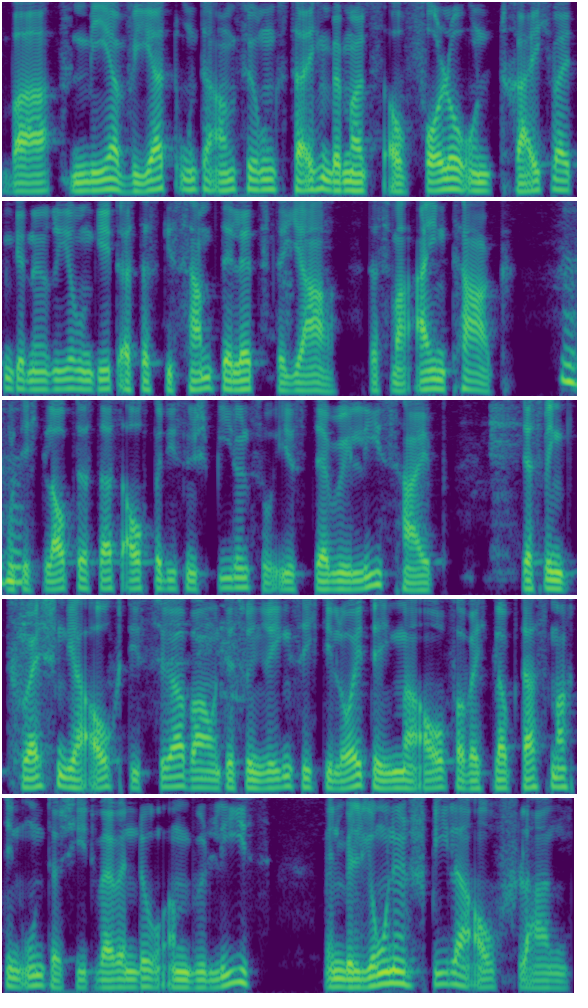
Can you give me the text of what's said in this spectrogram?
war mehr wert, unter Anführungszeichen, wenn man es auf Follow- und Reichweitengenerierung geht, als das gesamte letzte Jahr. Das war ein Tag. Mhm. Und ich glaube, dass das auch bei diesen Spielen so ist. Der Release-Hype, deswegen crashen ja auch die Server und deswegen regen sich die Leute immer auf. Aber ich glaube, das macht den Unterschied, weil wenn du am Release, wenn Millionen Spieler aufschlagen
